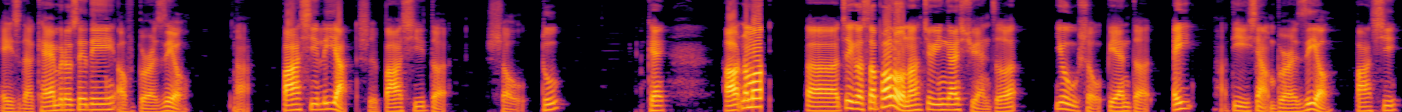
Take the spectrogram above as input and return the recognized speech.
is the capital city of Brazil. 啊，巴西利亚是巴西的首都。OK，好，那么呃，这个 Sao Paulo 呢就应该选择右手边的 A 啊，第一项 Brazil 巴西。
